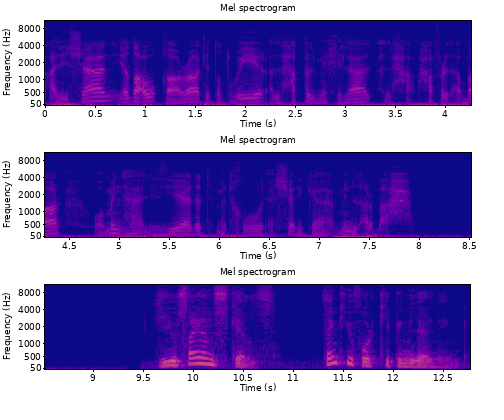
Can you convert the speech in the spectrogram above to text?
علشان يضعوا قرارات لتطوير الحقل من خلال حفر الأبار ومنها لزيادة مدخول الشركة من الأرباح. Geoscience Skills. Thank you for keeping learning.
